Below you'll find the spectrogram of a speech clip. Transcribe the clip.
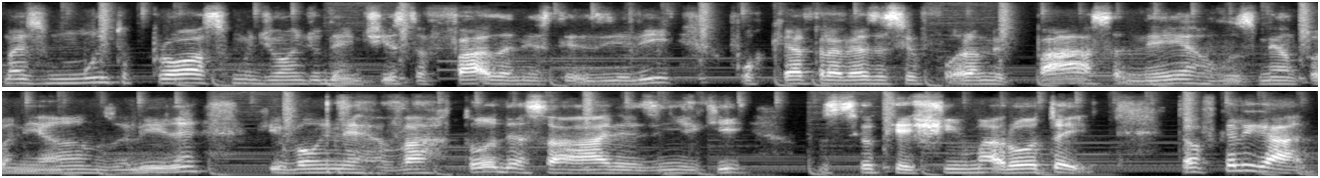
mas muito próximo de onde o dentista faz a anestesia ali, porque através desse forame passa nervos mentonianos ali, né? Que vão inervar toda essa áreazinha aqui do seu queixinho maroto aí. Então fica ligado.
